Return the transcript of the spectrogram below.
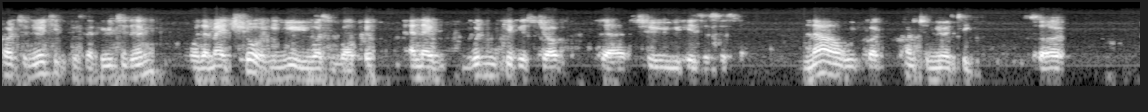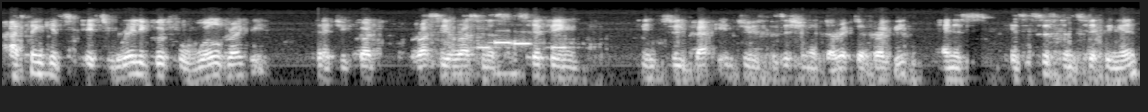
continuity because they booted him or they made sure he knew he wasn't welcome and they wouldn't give his job uh, to his assistant. Now we've got continuity. So I think it's it's really good for world rugby that you've got Rassie Erasmus stepping into back into his position of director of rugby and his his assistant stepping in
